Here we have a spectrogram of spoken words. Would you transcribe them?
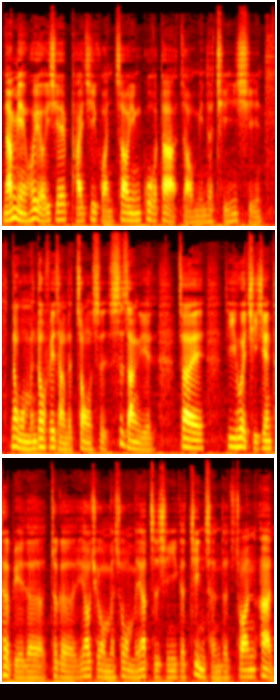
难免会有一些排气管噪音过大扰民的情形，那我们都非常的重视。市长也在议会期间特别的这个要求我们说，我们要执行一个进程的专案。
